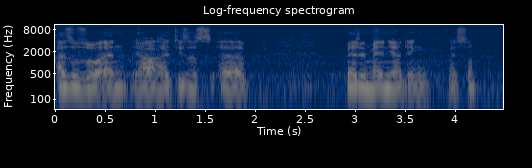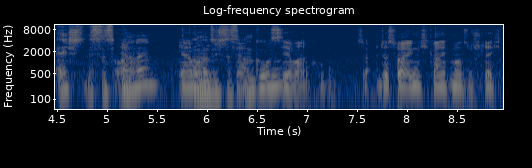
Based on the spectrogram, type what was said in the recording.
Also so ein, ja, halt dieses äh, Battlemania-Ding, weißt du? Echt? Ist das online? Ja, Kann man sich das ja, angucken? Musst du dir mal angucken. Das war eigentlich gar nicht mal so schlecht.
